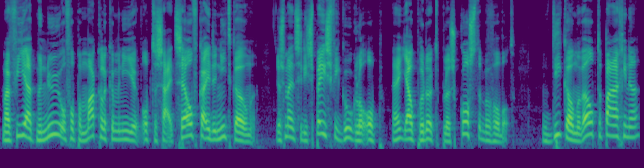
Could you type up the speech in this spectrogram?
Maar via het menu of op een makkelijke manier op de site zelf kan je er niet komen. Dus mensen die specifiek googlen op hè, jouw product plus kosten bijvoorbeeld, die komen wel op de pagina.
